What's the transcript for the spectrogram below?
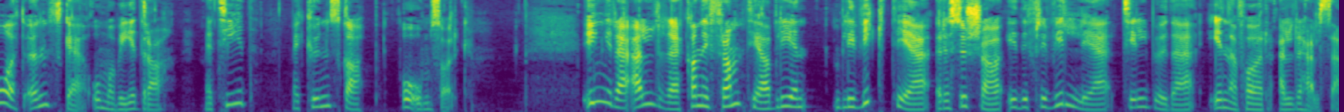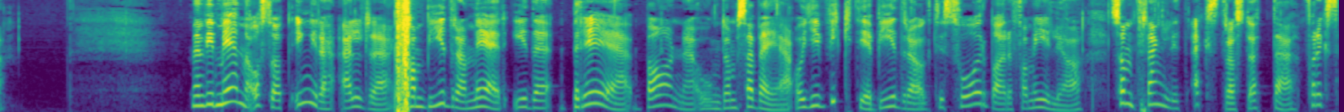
og et ønske om å bidra, med tid, med kunnskap og omsorg. Yngre eldre kan i framtida bli, bli viktige ressurser i det frivillige tilbudet innenfor eldrehelse. Men vi mener også at yngre eldre kan bidra mer i det brede barne- og ungdomsarbeidet og gi viktige bidrag til sårbare familier som trenger litt ekstra støtte, f.eks.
